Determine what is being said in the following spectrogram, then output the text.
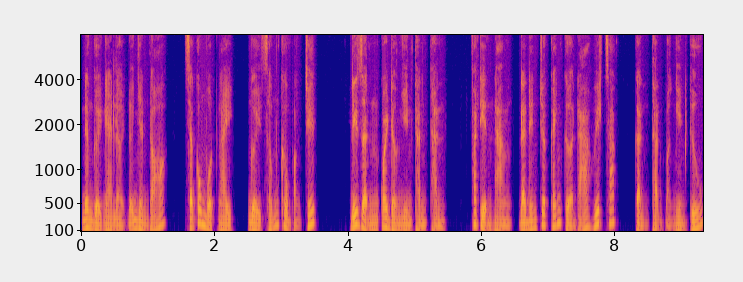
nếu người nghe lời nữ nhân đó, sẽ có một ngày người sống không bằng chết. Lý giận quay đầu nhìn thần thần, phát hiện nàng đã đến trước cánh cửa đá huyết sắc, cẩn thận và nghiên cứu.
